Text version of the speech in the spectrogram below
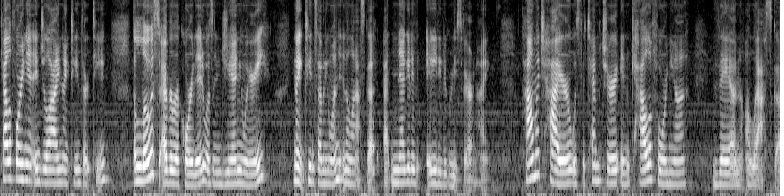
California in July 1913. The lowest ever recorded was in January 1971 in Alaska at negative 80 degrees Fahrenheit. How much higher was the temperature in California than Alaska?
